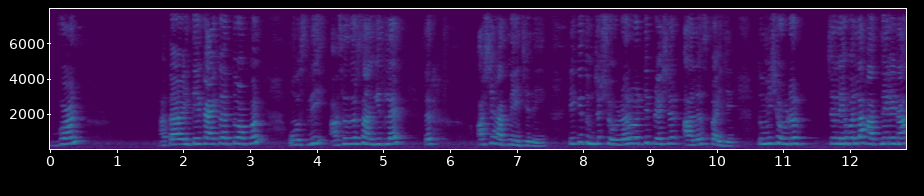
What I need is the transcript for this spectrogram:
वन आता इथे काय करतो आपण? मोस्टली असं जर सांगितलंय तर असे हात न्यायचे नाही ठीक आहे तुमच्या शोल्डरवरती प्रेशर आलंच पाहिजे. तुम्ही शोल्डरच्या लेवलला हात नेले ना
